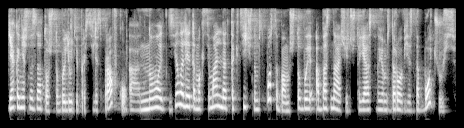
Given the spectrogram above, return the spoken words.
я, конечно, за то, чтобы люди просили справку, а, но делали это максимально тактичным способом, чтобы обозначить, что я о своем здоровье забочусь,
